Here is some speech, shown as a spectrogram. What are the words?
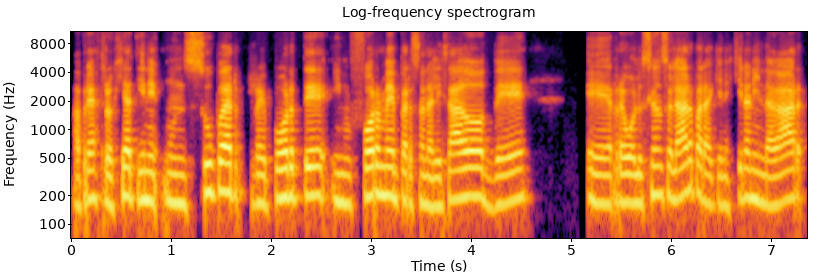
a Preastrología tiene un súper reporte, informe personalizado de eh, revolución solar para quienes quieran indagar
